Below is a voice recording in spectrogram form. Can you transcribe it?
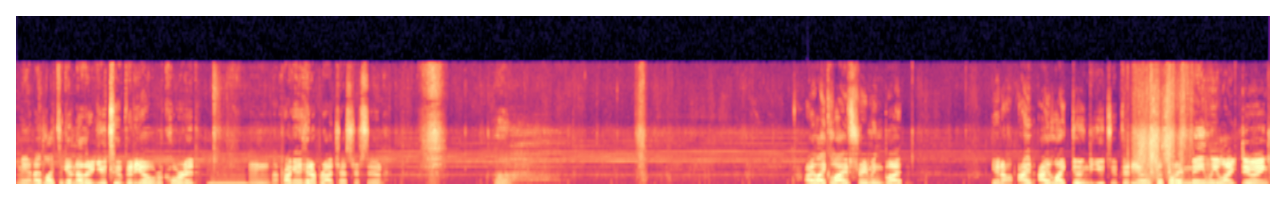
man. I'd like to get another YouTube video recorded. Mm, I'm probably gonna hit up Rochester soon. I like live streaming, but you know, I, I like doing the YouTube videos. That's what I mainly like doing.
